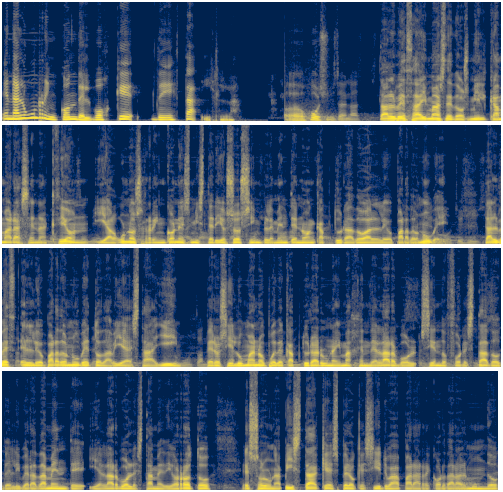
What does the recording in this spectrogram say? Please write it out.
en algún rincón del bosque de esta isla. Tal vez hay más de 2.000 cámaras en acción y algunos rincones misteriosos simplemente no han capturado al leopardo nube. Tal vez el leopardo nube todavía está allí, pero si el humano puede capturar una imagen del árbol siendo forestado deliberadamente y el árbol está medio roto, es solo una pista que espero que sirva para recordar al mundo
